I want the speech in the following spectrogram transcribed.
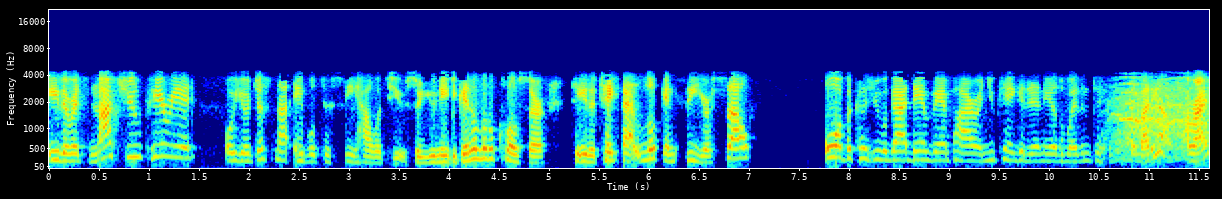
Either it's not you, period, or you're just not able to see how it's you. So you need to get a little closer to either take that look and see yourself, or because you're a goddamn vampire and you can't get it any other way than take it somebody else. All right?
